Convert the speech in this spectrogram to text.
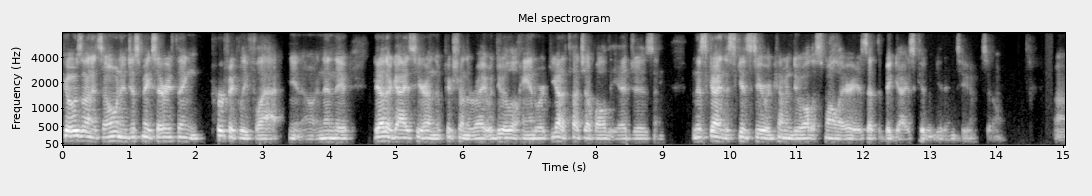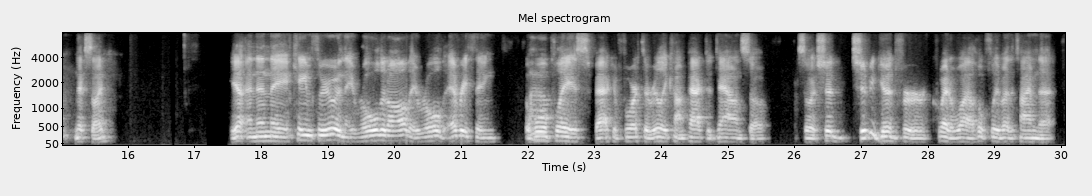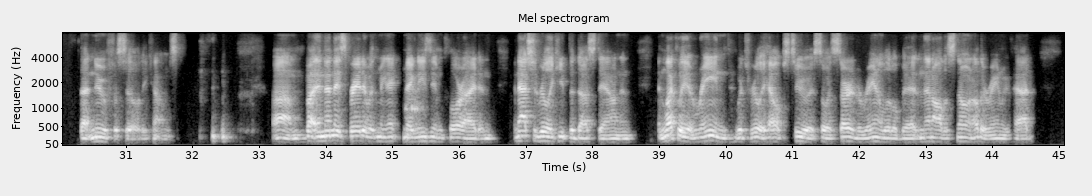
goes on its own and just makes everything perfectly flat, you know. And then they, the other guys here on the picture on the right would do a little handwork. You got to touch up all the edges, and, and this guy in the skid steer would come and do all the small areas that the big guys couldn't get into. So. Um, next slide. Yeah, and then they came through and they rolled it all. They rolled everything, the wow. whole place back and forth to really compact it down. So, so it should should be good for quite a while. Hopefully, by the time that that new facility comes. um, but and then they sprayed it with magnesium chloride, and and that should really keep the dust down. And and luckily it rained, which really helps too. So it started to rain a little bit, and then all the snow and other rain we've had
